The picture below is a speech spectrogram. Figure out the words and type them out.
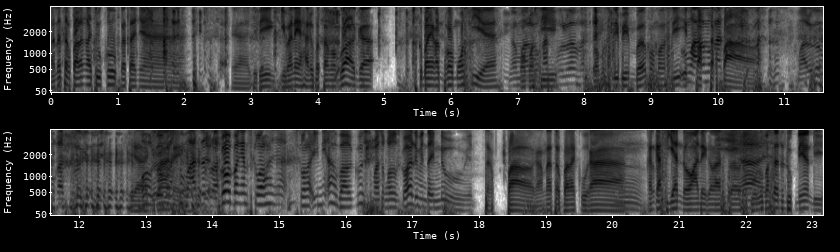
Karena terpalnya nggak cukup katanya. ya, jadi gimana ya hari pertama gua agak kebanyakan promosi ya. Nggak promosi muka 10 apa? promosi bimbel, promosi infak muka terpal. 10. Malu 10 gitu. sih. Ya, oh, gue ya? masuk loh. gue pengen sekolahnya sekolah ini ah bagus masuk masuk sekolah dimintain duit terpal karena terpalnya kurang. Hmm. Kan kasihan dong ada kelas Iya, 10 masa iya. duduknya di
